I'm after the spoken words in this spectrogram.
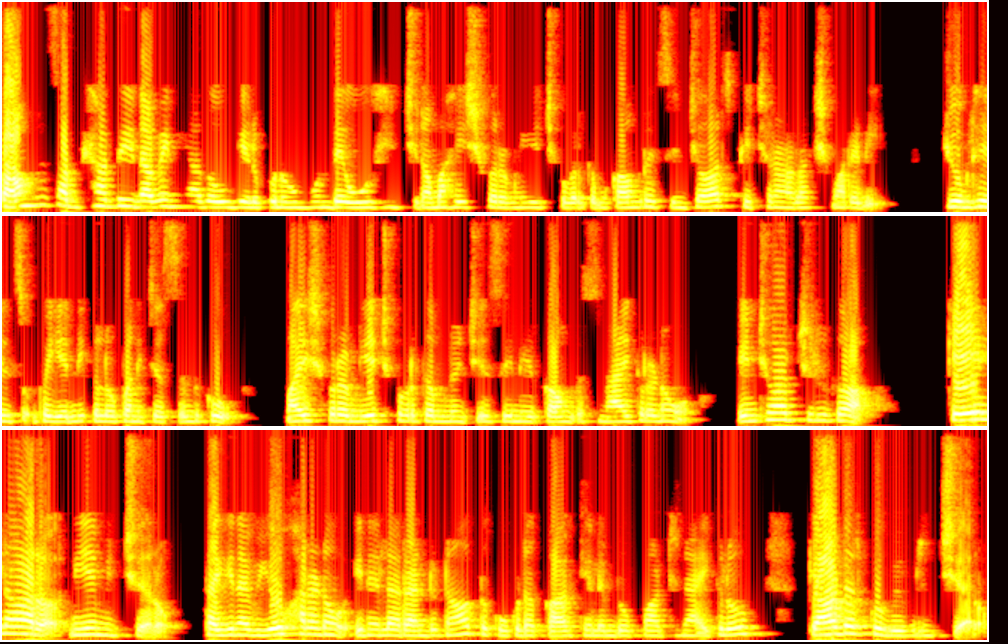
కాంగ్రెస్ అభ్యర్థి నవీన్ యాదవ్ గెలుపును ముందే ఊహించిన మహేశ్వరం నియోజకవర్గం కాంగ్రెస్ ఇన్ఛార్జ్ కిచ్చన లక్ష్మారెడ్డి. జూబ్లీహిల్స్ ఉప ఎన్నికలో పనిచేసేందుకు మహేశ్వరం నియోజకవర్గం నుంచి సీనియర్ కాంగ్రెస్ నాయకులను ఇన్ఛార్జీలుగా కేఎల్ఆర్ నియమించారు. తగిన వ్యూహాలను ఈ నెల రెండున తుకుకుడ కార్యాలయంలో పార్టీ నాయకులు క్యాడర్కు వివరించారు.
